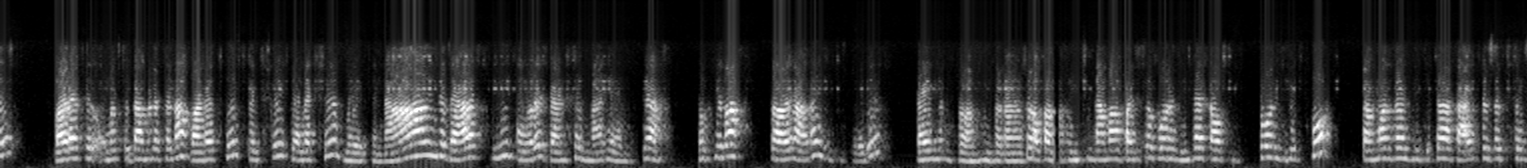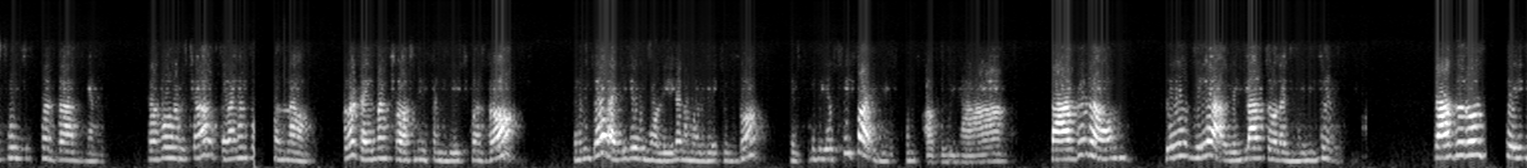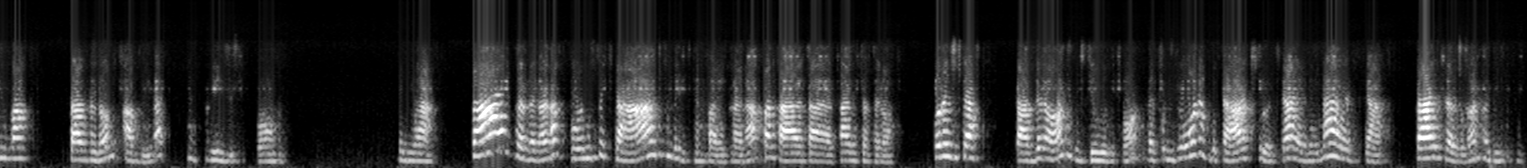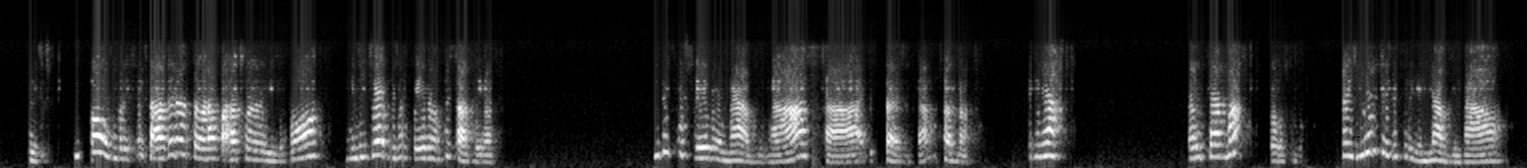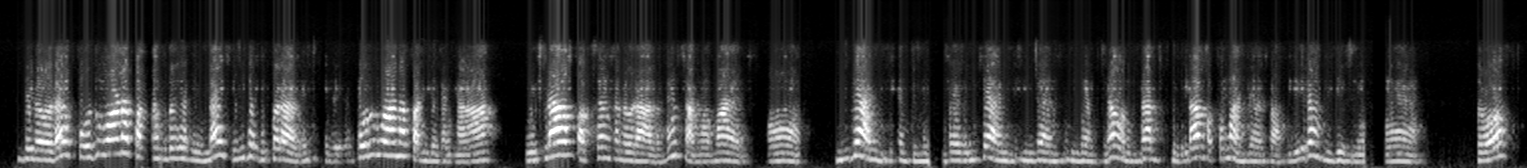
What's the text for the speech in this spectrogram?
வடக்கு உங்களுக்கு தமிழத்துனா வடக்கு தெற்கு கிழக்கு மேற்கு நான் இந்த டேரக்ட்லி போற ஜங்ஷன் மாதிரி இருந்துச்சா ஓகேவா ஸோ அதனால இதுக்கு பேரு டைமண்ட் கிராசிங் சொல்றாங்க ஸோ அப்ப நம்ம படிக்க போற இந்த டாபிக் இருக்கும் சம்பந்தம் இருக்கா காய்ச்சல் யூஸ் பண்றாங்க ஞாபகம் இருக்கா பண்ணலாம் சொன்னோம் டைமண்ட் கிராசிங் பண்ணி யூஸ் பண்றோம் எந்த ரயில்வே மொழியில நம்ம பேசிருக்கோம் எப்படி எப்படி பாருங்க அப்படின்னா சதுரம் வேறு எல்லாத்தோட மீது சதுரம் தெரியுமா சதுரம் அப்படின்னா இப்படி இருக்கும் சரியா சாய் கொஞ்ச கொஞ்சம் சாஞ்சி இருக்கும் அப்ப சாய் சதுரம் புரிஞ்சுட்டா சதுரம் இப்படி இருக்கும் இந்த கொஞ்சோடு இப்படி காய்ச்சி வச்சா என்ன இருக்கா தாய் சதுரம் இப்போ உங்களுக்கு சதுரத்தோட பரப்பளவு இருக்கும் இதுக்கே இது பேர் வந்து சதுரம் இதுக்கு பேர் என்ன அப்படின்னா சாய் சொன்னோம் சரியா சரிக்காமா இதுக்கு இதுக்கு என்ன அப்படின்னா இதோட பொதுவான பண்புகள் என்ன? இந்த டிஃபராக பொதுவான பண்புகள்னா எல்லா பக்கங்களோட அளவும் சமமா இருக்கும். இங்க அஞ்சு சென்டிமீட்டர் இங்க அஞ்சு இங்க அஞ்சு இங்க அஞ்சுனா ஒரு உதாரணத்துக்கு எல்லா பக்கமும் அஞ்சு இருக்கும் அப்படியேதான் அஞ்சு இல்லைங்க ஸோ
